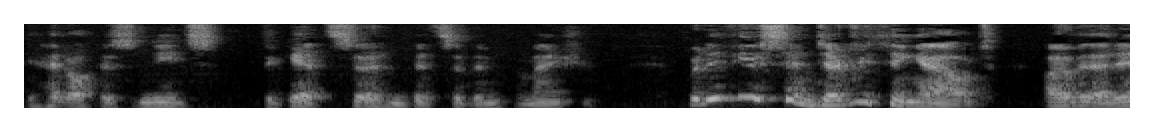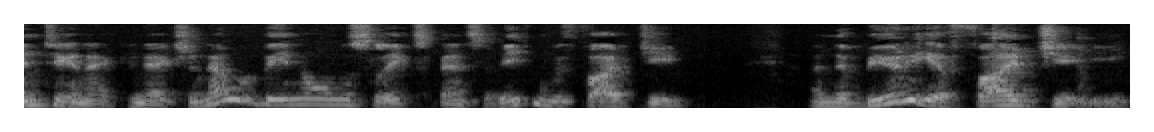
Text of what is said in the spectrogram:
The head office needs to get certain bits of information. But if you send everything out over that internet connection, that would be enormously expensive, even with 5G. And the beauty of 5G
